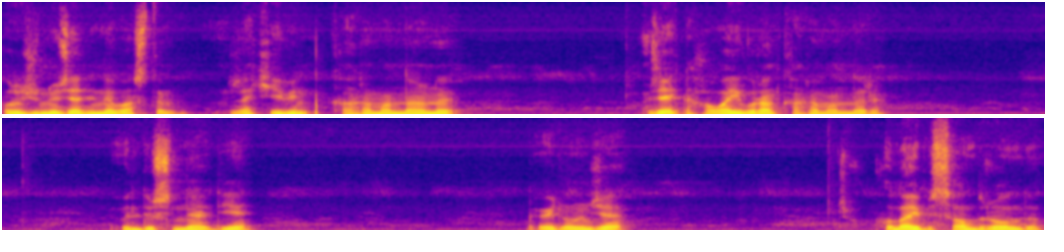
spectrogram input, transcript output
Korucunun özelliğine bastım. Rakibin kahramanlarını özellikle havayı vuran kahramanları öldürsünler diye. Öyle olunca çok kolay bir saldırı oldu.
